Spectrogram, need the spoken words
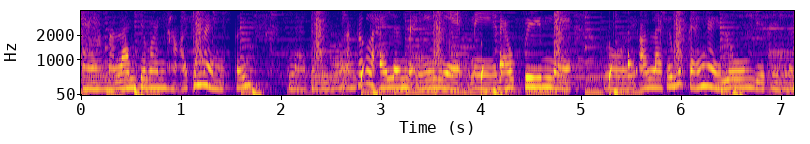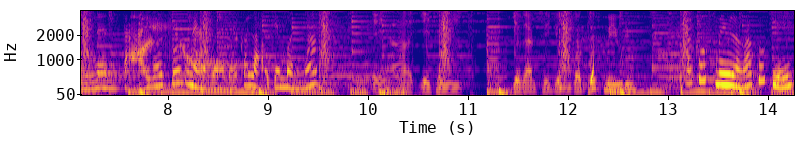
À mà Long cho anh hỏi cái này một tí Là tại vì Vân Anh rất là hay lên mạng nghe nhạc nè Đao phim nè Rồi online Facebook cả ngày luôn Vậy thì mình nên tải gói cước nào về để có lợi cho mình á vậy hả? Vậy thì dân anh sử dụng gói cước miêu đi. Gói cước mail là gói cước gì?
